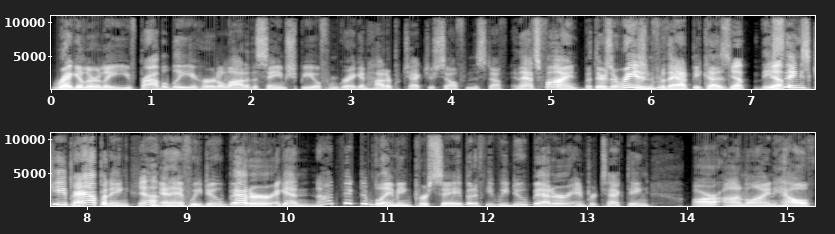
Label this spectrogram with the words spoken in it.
regularly, you've probably heard a lot of the same spiel from Greg on how to protect yourself from this stuff. And that's fine, but there's a reason for that because these yep. things keep happening. Yeah. And if we do better, again, not victim blaming per se, but if we do better in protecting our online health,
